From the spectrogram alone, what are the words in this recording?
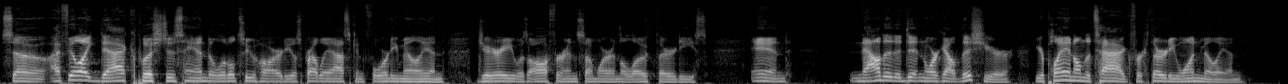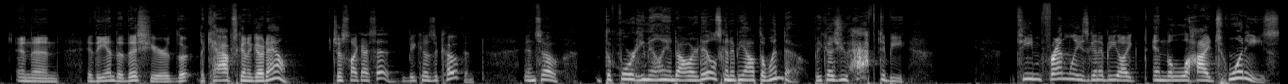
So I feel like Dak pushed his hand a little too hard. He was probably asking forty million. Jerry was offering somewhere in the low thirties, and now that it didn't work out this year, you're playing on the tag for thirty-one million, and then at the end of this year, the the cap's going to go down, just like I said, because of COVID, and so the forty million dollar deal is going to be out the window because you have to be team friendly is going to be like in the high 20s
